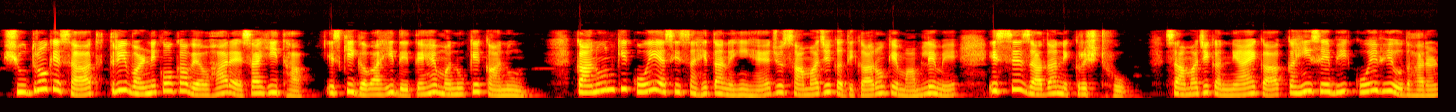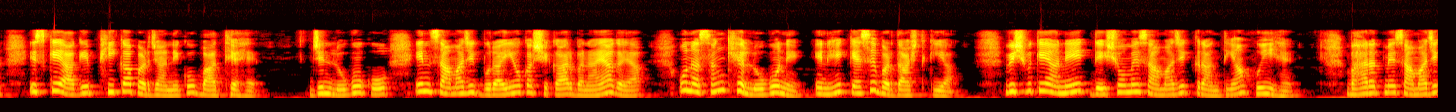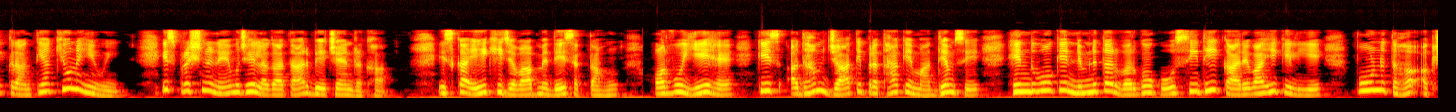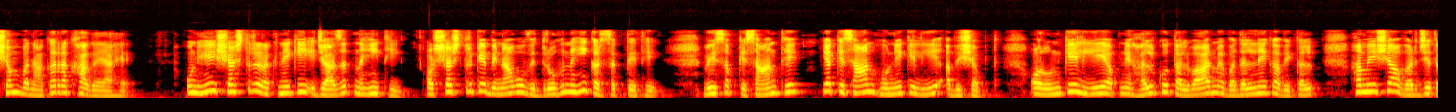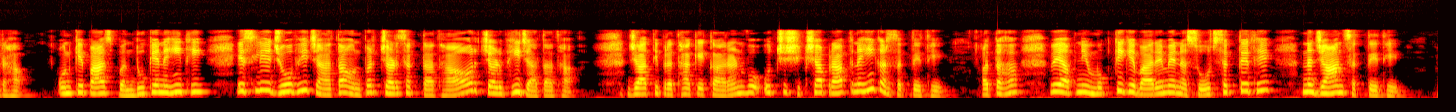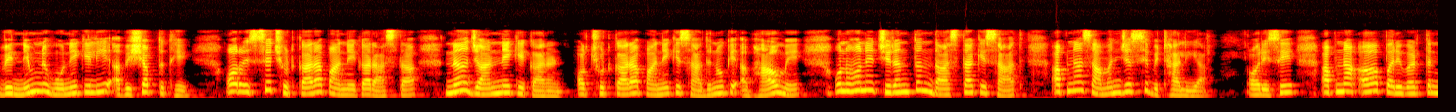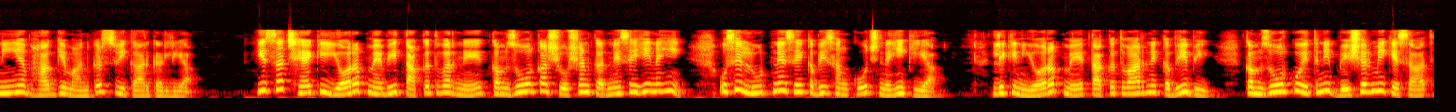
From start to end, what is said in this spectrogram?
شودروں کے ساتھ تری ورنکوں کا ویوہار ایسا ہی تھا۔ اس کی گواہی دیتے ہیں منو کے قانون۔ قانون کی کوئی ایسی سنہتا نہیں ہے جو ساماجک ادھکاروں کے معاملے میں اس سے زیادہ نکرشٹ ہو۔ ساماجک انیائے کا کہیں سے بھی کوئی بھی ادہرن اس کے آگے پھیکا پڑ جانے کو بادھیہ ہے۔ جن لوگوں کو ان ساماجک برائیوں کا شکار بنایا گیا، ان اسنکھیہ لوگوں نے انہیں کیسے برداشت کیا؟ وشو کے انیک دیشوں میں ساماجک کرانتیاں ہوئی ہیں۔ بھارت میں ساماجک کرانتیاں کیوں نہیں ہوئی اس پرشن نے مجھے لگاتار بے چین رکھا۔ اس کا ایک ہی جواب میں دے سکتا ہوں، اور وہ یہ ہے کہ اس ادھم جاتی پرتھا کے مادھیم سے ہندوؤں کے نمنتر ورگوں کو سیدھی کارواہی کے لیے پورنتہ اکشم بنا کر رکھا گیا ہے۔ انہیں شستر رکھنے کی اجازت نہیں تھی، اور شستر کے بنا وہ ودروہ نہیں کر سکتے تھے۔ وہ سب کسان تھے یا کسان ہونے کے لیے ابھیشپت، اور ان کے لیے اپنے حل کو تلوار میں بدلنے کا وکلپ ہمیشہ ورجت رہا۔ ان کے پاس بندوقیں نہیں تھی اس لیے جو بھی چاہتا ان پر چڑھ سکتا تھا اور چڑھ بھی جاتا تھا۔ جاتی پرتھا کے کارن وہ اچ شکشا پراپت نہیں کر سکتے تھے۔ اتہ، وہ اپنی مکتی کے بارے میں نہ سوچ سکتے تھے، نہ جان سکتے تھے۔ وہ نمن ہونے کے لیے ابھیشپت تھے اور اس سے چھٹکارا پانے کا راستہ نہ جاننے کے کارن اور چھٹکارا پانے کے سادھنوں کے ابھاؤ میں انہوں نے چرنتن داستہ کے ساتھ اپنا سامنجس بٹھا لیا۔ اور اسے اپنا اپریورتنیہ بھاگیہ مان کر سویکار کر لیا۔ یہ سچ ہے کہ یورپ میں بھی طاقتور نے کمزور کا شوشن کرنے سے ہی نہیں، اسے لوٹنے سے کبھی سنکوچ نہیں کیا۔ لیکن یورپ میں طاقتور نے کبھی بھی کمزور کو اتنی بے شرمی کے ساتھ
